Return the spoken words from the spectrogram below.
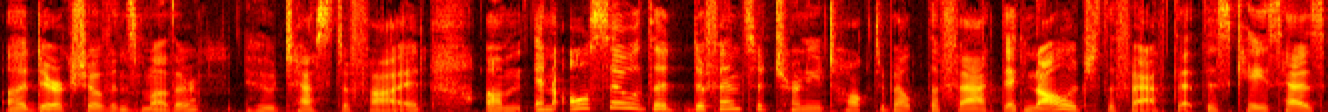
uh, Derek Chauvin's mother who testified, um, and also the defense attorney talked about the fact, acknowledged the fact that this case has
